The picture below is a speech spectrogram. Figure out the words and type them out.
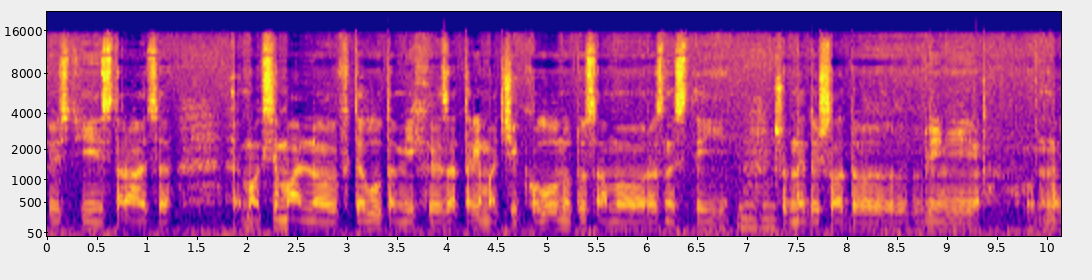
тобто і стараються е, максимально в тилу там їх затримати, чи колону ту саму рознести її, щоб не дійшла до лінії, ну,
